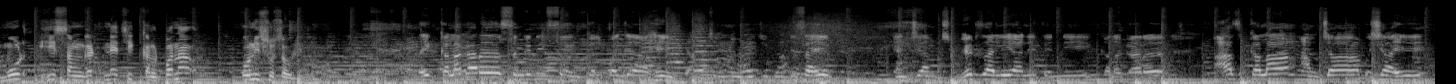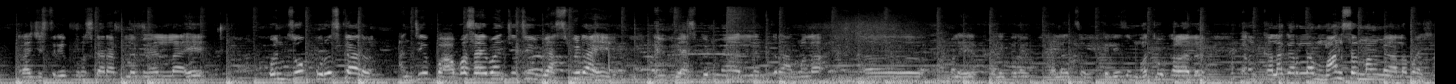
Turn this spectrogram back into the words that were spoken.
मूळ ही संघटनेची कल्पना कोणी सुचवली तुम्हाला? एक कलाकार संघटनेची संकल्प जे आहे आमचे नवनीजी साहेब यांची आमची भेट झाली आणि त्यांनी कलाकार आज कला आमच्या पशी आहे राज्यस्तरीय पुरस्कार आपल्याला मिळालेला आहे. पण जो पुरस्कार आणि जे बाबासाहेबांचे जे व्यासपीठ आहे हे व्यासपीठ मिळाल्यानंतर आम्हाला आम्हाला हे कलेकर कलाचं कलेचं महत्त्व कळालं. कारण कलाकाराला मान सन्मान मिळाला पाहिजे.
